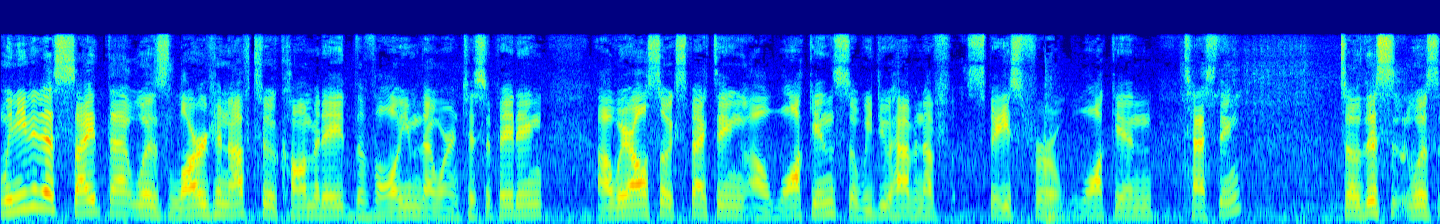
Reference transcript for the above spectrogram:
We needed a site that was large enough to accommodate the volume that we're anticipating. Uh, we're also expecting uh, walk-ins, so we do have enough space for walk-in testing. So this was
